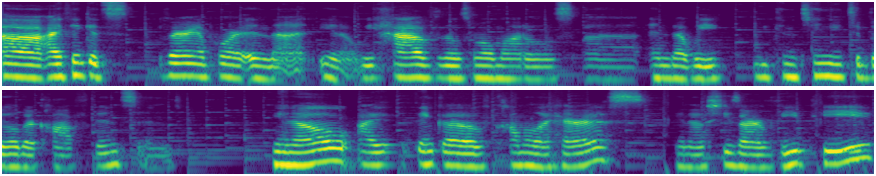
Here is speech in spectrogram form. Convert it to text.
uh, I think it's very important that you know we have those role models uh, and that we we continue to build our confidence. And you know, I think of Kamala Harris. You know, she's our VP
